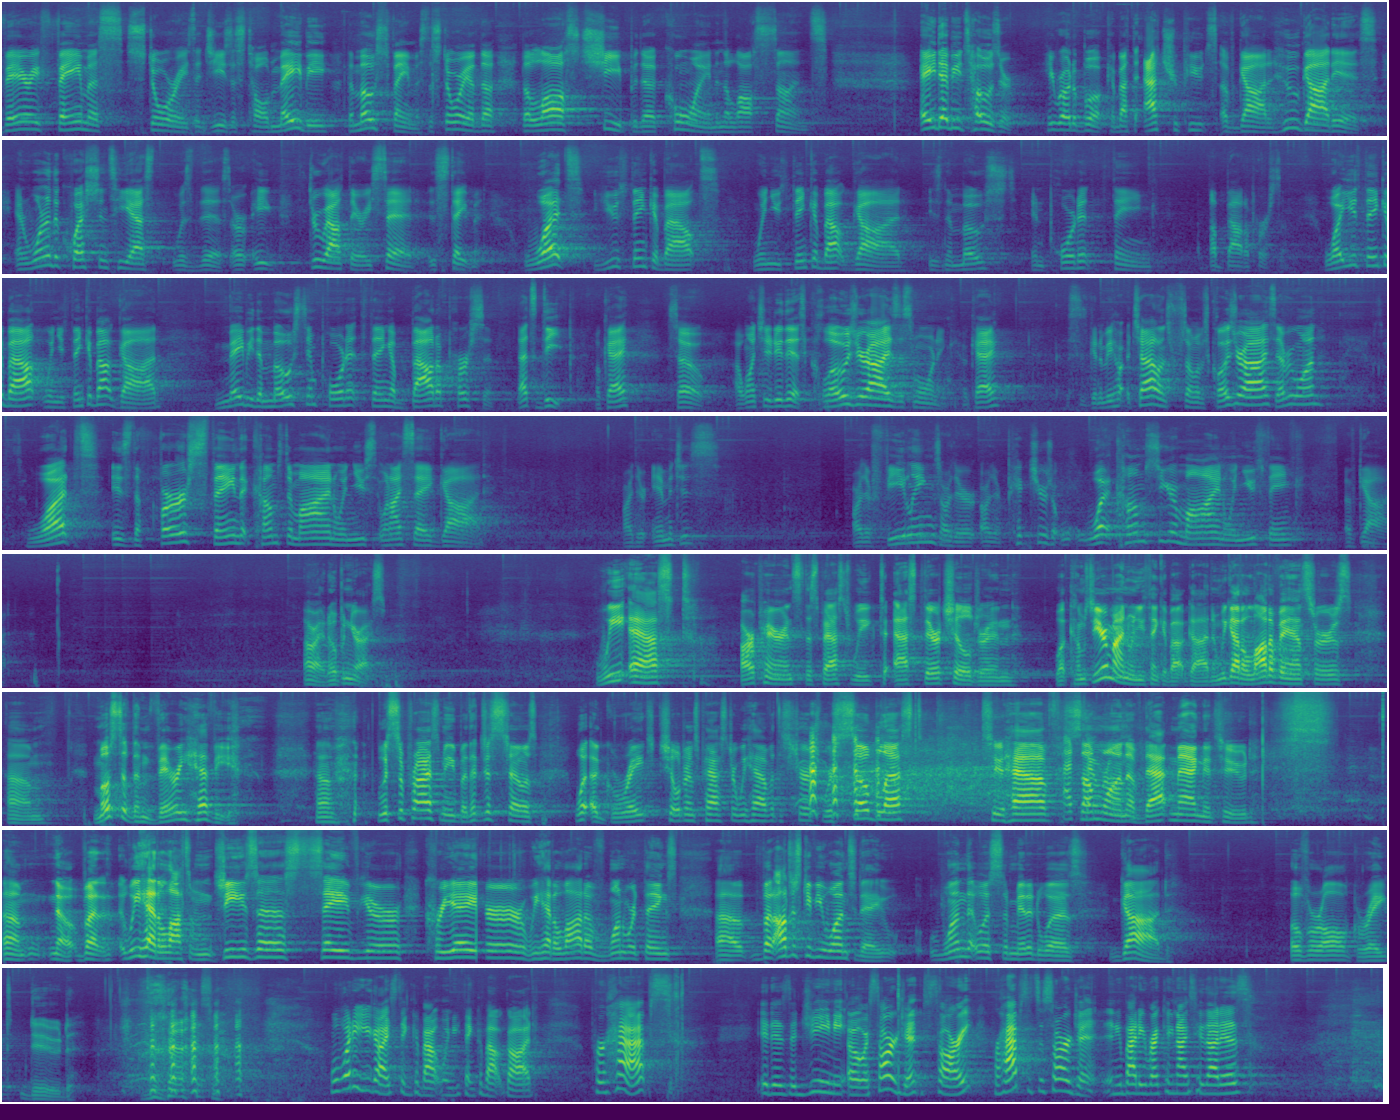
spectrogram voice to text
very famous stories that Jesus told. Maybe the most famous, the story of the, the lost sheep, the coin, and the lost sons. A.W. Tozer, he wrote a book about the attributes of God and who God is. And one of the questions he asked was this, or he threw out there, he said, this statement What you think about when you think about God is the most important thing about a person. What you think about when you think about God may be the most important thing about a person. That's deep, okay? So I want you to do this. Close your eyes this morning, okay? This is going to be a challenge for some of us. Close your eyes, everyone. What is the first thing that comes to mind when, you, when I say God? Are there images? Are there feelings? Are there, are there pictures? What comes to your mind when you think of God? All right, open your eyes. We asked our parents this past week to ask their children, What comes to your mind when you think about God? And we got a lot of answers. Um, most of them very heavy, um, which surprised me, but it just shows what a great children's pastor we have at this church. We're so blessed to have That's someone of that magnitude. Um, no, but we had a lot of them Jesus, Savior, Creator. We had a lot of one word things. Uh, but I'll just give you one today. One that was submitted was God, overall great dude. Well, what do you guys think about when you think about God? Perhaps it is a genie, oh, a sergeant, sorry. Perhaps it's a sergeant. Anybody recognize who that is?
